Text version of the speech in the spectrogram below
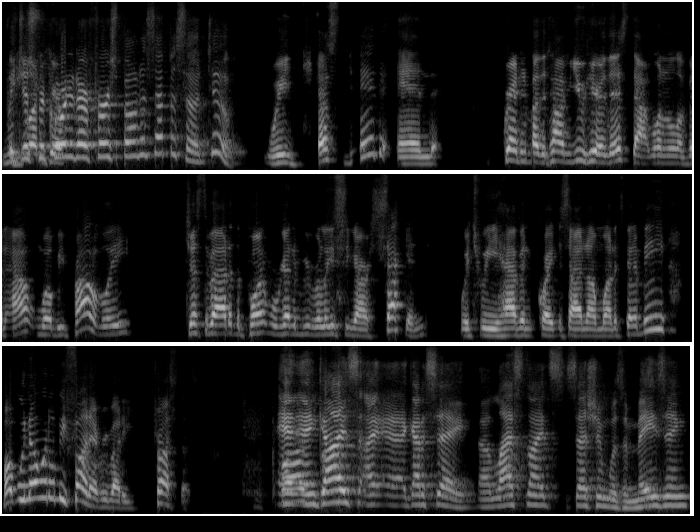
We just wanna hear- recorded our first bonus episode too. We just did, and granted, by the time you hear this, that one will have been out. We'll be probably just about at the point we're going to be releasing our second, which we haven't quite decided on what it's going to be, but we know it'll be fun. Everybody, trust us. And, and guys, I, I got to say, uh, last night's session was amazing.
